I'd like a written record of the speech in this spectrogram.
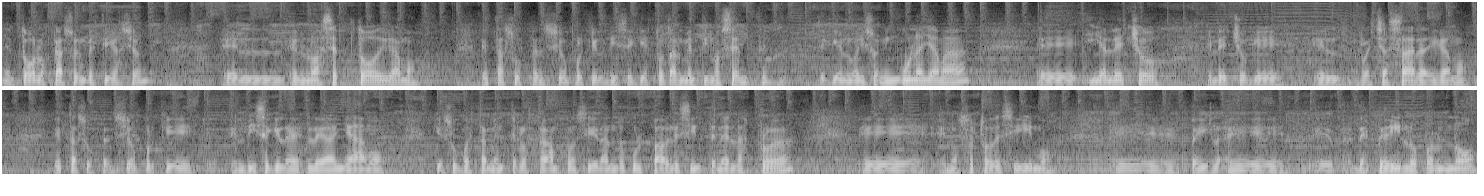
en todos los casos de investigación. Él, él no aceptó, digamos, esta suspensión porque él dice que es totalmente inocente, de que él no hizo ninguna llamada eh, y el hecho, el hecho que él rechazara, digamos, esta suspensión porque él dice que le, le dañamos, que supuestamente lo estaban considerando culpable sin tener las pruebas, eh, nosotros decidimos eh, eh, despedirlo por no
